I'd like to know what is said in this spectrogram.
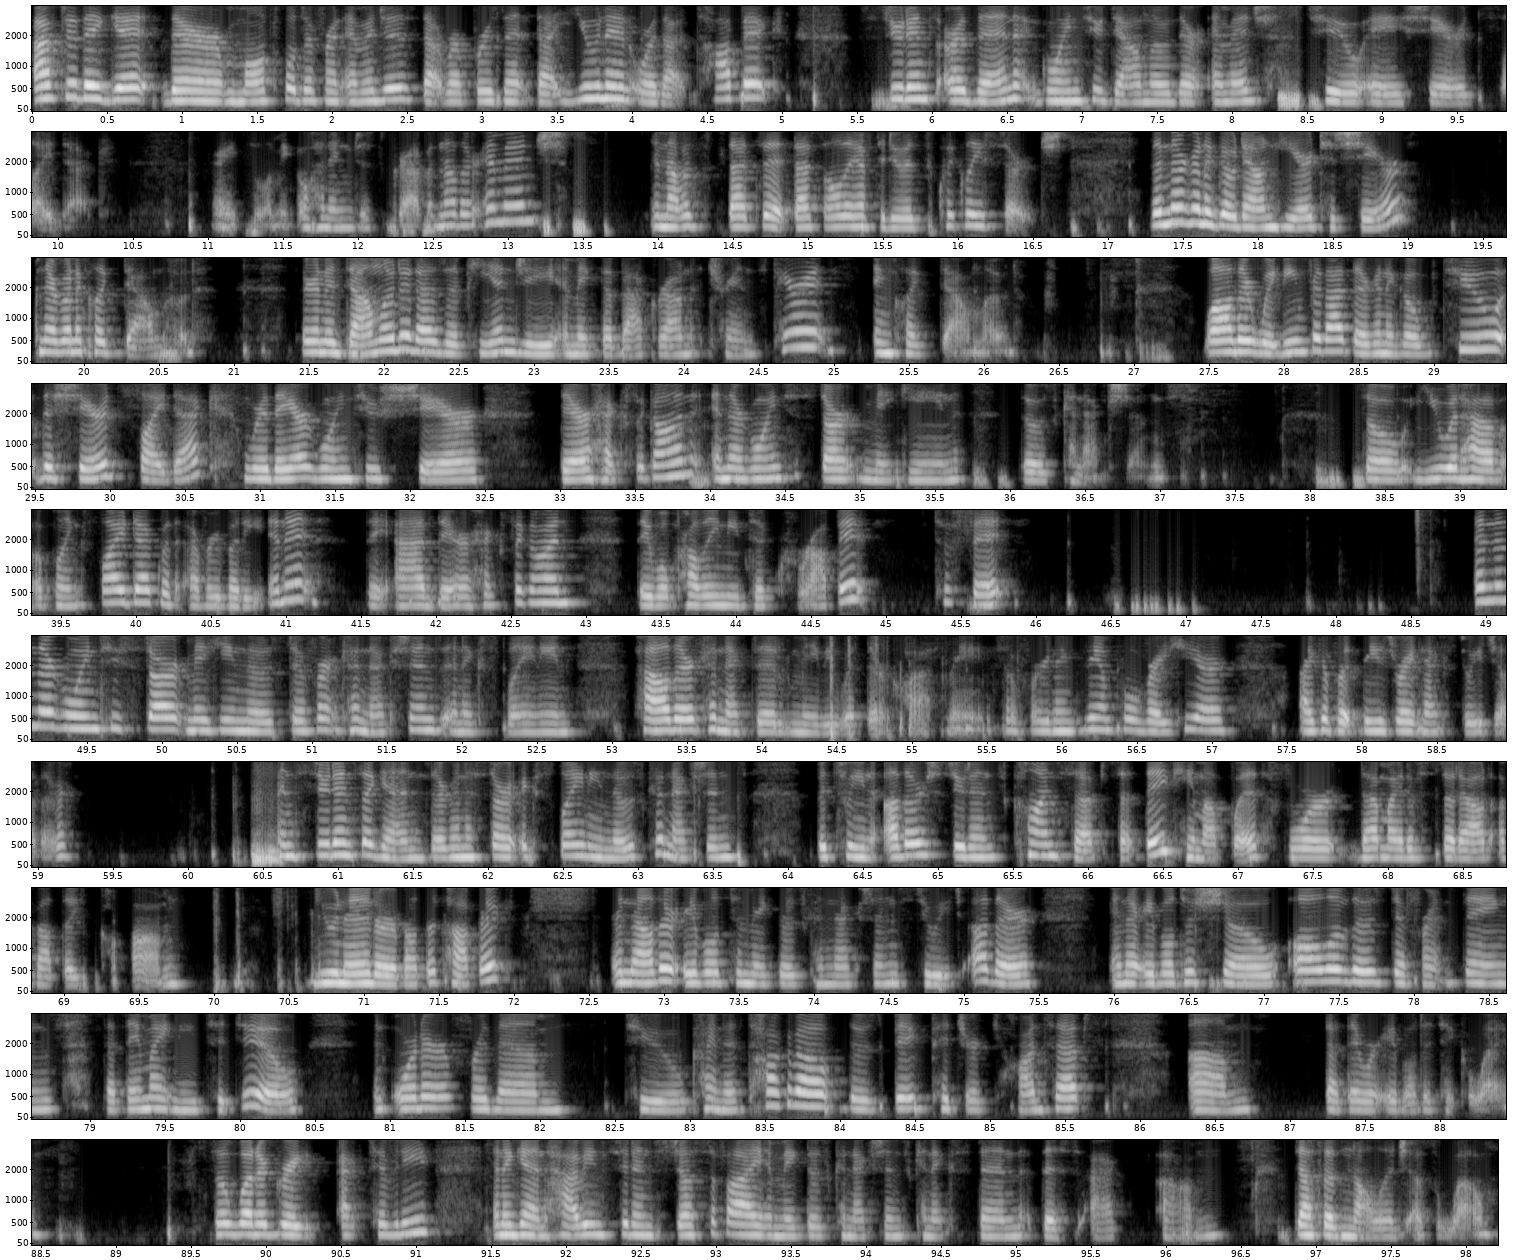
After they get their multiple different images that represent that unit or that topic, students are then going to download their image to a shared slide deck. All right, so let me go ahead and just grab another image. And that was that's it. That's all they have to do is quickly search. Then they're going to go down here to share and they're going to click download. They're going to mm. download it as a PNG and make the background transparent and click download. While they're waiting for that, they're going to go to the shared slide deck where they are going to share their hexagon mm. and they're going to start making those connections. So you would have a blank slide deck with everybody in it. They add their hexagon. They will probably need to crop it to mm. fit and then they're going to start making those different connections and explaining how they're connected, maybe with their classmates. So, for an example, right here, I could put these right next to each other. And students, again, they're going to start explaining those connections between other students' concepts that they came up with for that might have stood out about the um, unit or about the topic. And now they're able to make those connections to each other and they're able to show all of those different things that they might need to do in order for them to kind of talk about those big picture concepts um, that they were able to take away. So, what a great activity. And again, having students justify and make those connections can extend this act, um, depth of knowledge as well.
